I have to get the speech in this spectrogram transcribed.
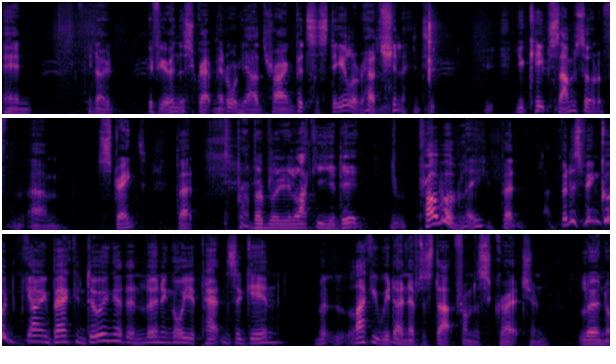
and you know, if you're in the scrap metal yard throwing bits of steel around, you know, you keep some sort of um, strength, but Probably lucky you did. probably, but but it's been good going back and doing it and learning all your patterns again. But lucky we don't have to start from the scratch and learn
